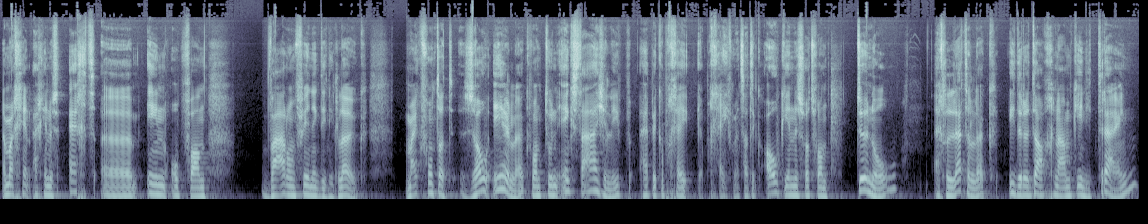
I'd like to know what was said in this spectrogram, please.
Maar ging, hij ging dus echt ehm, in op van waarom vind ik dit niet leuk? Maar ik vond dat zo eerlijk. Want toen ik stage liep, heb ik op, op een gegeven moment zat ik ook in een soort van tunnel. Echt letterlijk, iedere dag, namelijk in die trein.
